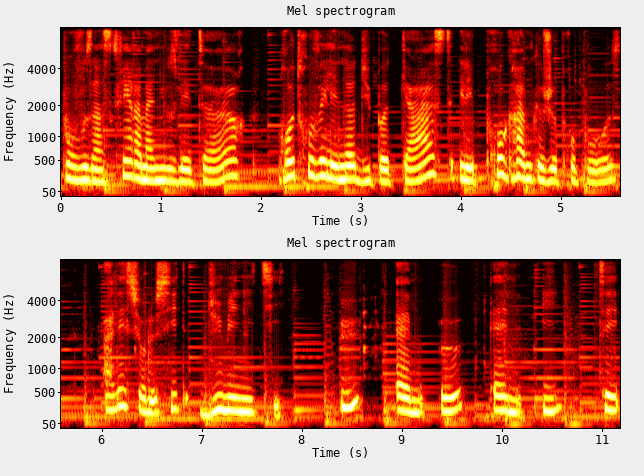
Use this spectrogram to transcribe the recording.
Pour vous inscrire à ma newsletter, retrouver les notes du podcast et les programmes que je propose, allez sur le site d'Humanity. U M E N I T.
